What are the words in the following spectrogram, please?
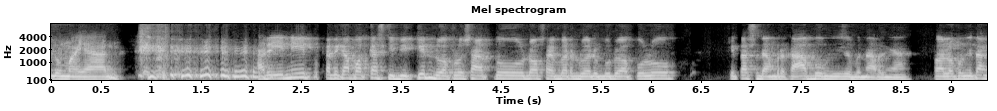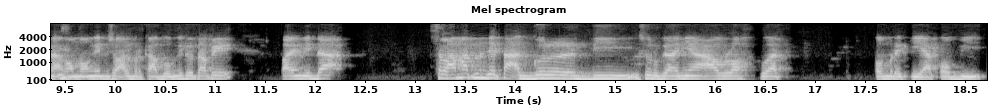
Lumayan. Hari ini ketika podcast dibikin 21 November 2020 kita sedang berkabung sih sebenarnya. Walaupun kita nggak ngomongin soal berkabung itu tapi paling tidak selamat mencetak gol di surganya Allah buat Om Ricky Yakobi.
